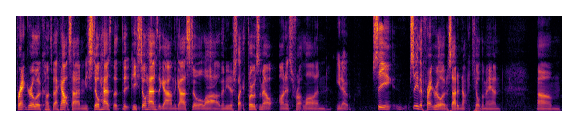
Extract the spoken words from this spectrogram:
Frank Grillo comes back outside, and he still has the, the he still has the guy, and the guy's still alive, and he just like throws him out on his front lawn, you know, seeing seeing that Frank Grillo decided not to kill the man, um,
